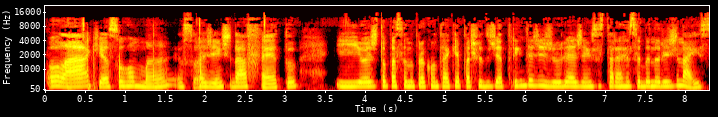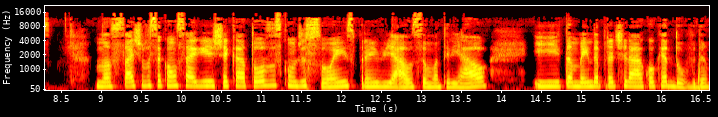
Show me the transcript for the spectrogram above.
Olá, aqui eu sou Romã, eu sou agente da Afeto e hoje estou passando para contar que a partir do dia 30 de julho a agência estará recebendo originais. No nosso site você consegue checar todas as condições para enviar o seu material e também dá para tirar qualquer dúvida.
